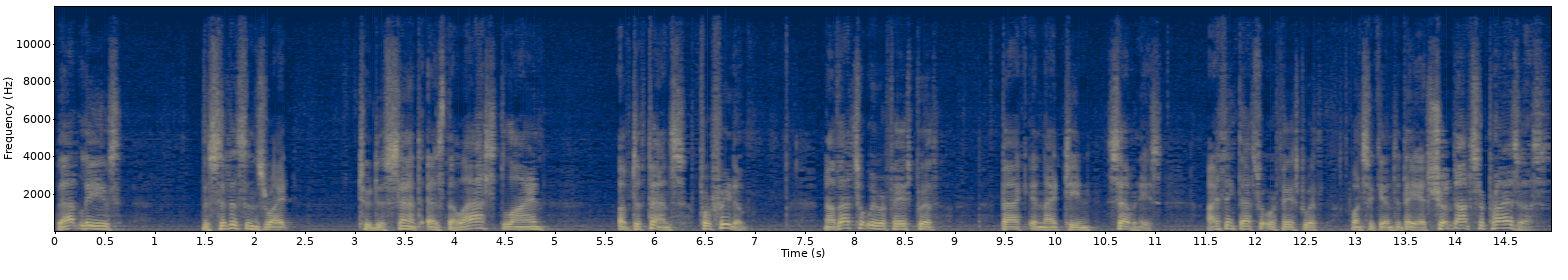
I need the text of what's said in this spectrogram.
That leaves the citizen's right to dissent as the last line of defense for freedom. Now, that's what we were faced with back in 1970s. I think that's what we're faced with once again today. It should not surprise us.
